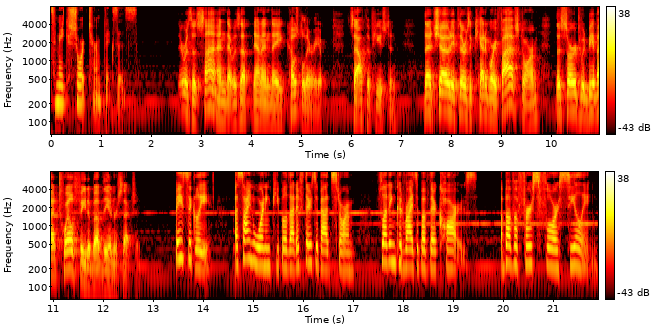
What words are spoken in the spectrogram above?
to make short term fixes. There was a sign that was up down in the coastal area south of Houston that showed if there was a category 5 storm, the surge would be about 12 feet above the intersection. Basically, a sign warning people that if there's a bad storm, flooding could rise above their cars, above a first floor ceiling.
